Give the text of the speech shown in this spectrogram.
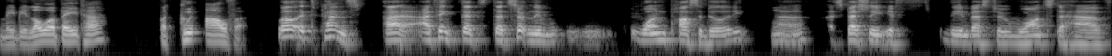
maybe lower beta, but good alpha? Well, it depends. I, I think that's that's certainly one possibility, uh, mm-hmm. uh, especially if the investor wants to have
